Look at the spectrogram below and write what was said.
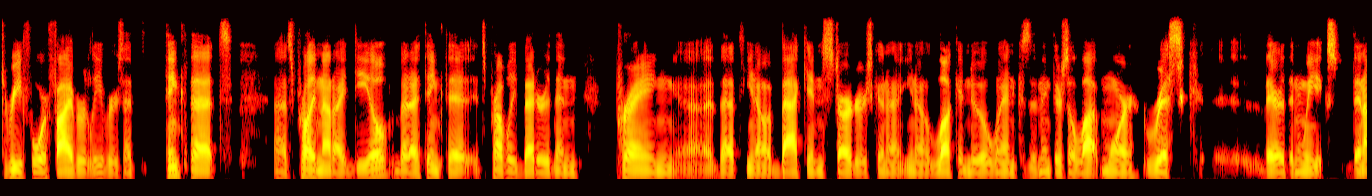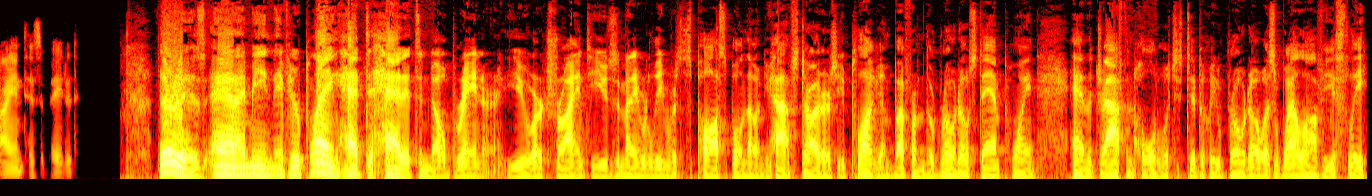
three, four, five relievers, I think that uh, it's probably not ideal, but I think that it's probably better than praying uh, that you know a back end starter is going to you know luck into a win because I think there's a lot more risk uh, there than we than I anticipated. There is, and I mean, if you're playing head to head, it's a no-brainer. You are trying to use as many relievers as possible, and then when you have starters, you plug them. But from the roto standpoint and the draft and hold, which is typically roto as well, obviously,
